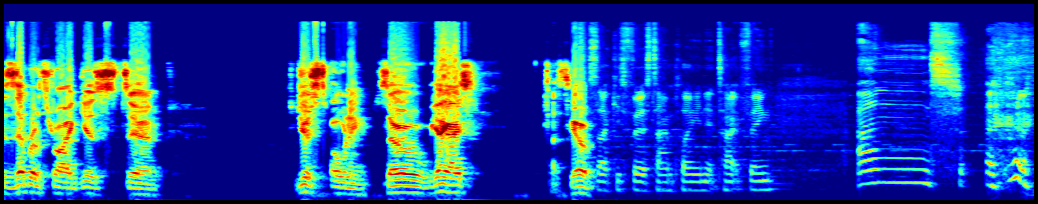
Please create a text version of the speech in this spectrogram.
Zebra Strike just... Uh, just owning. So yeah, guys, let's go. It's like his first time playing it, type thing, and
